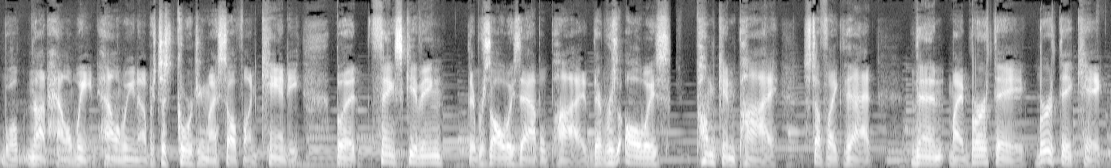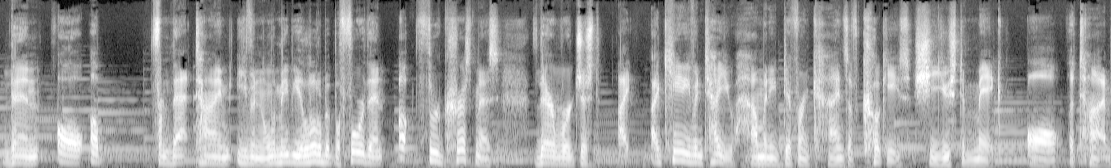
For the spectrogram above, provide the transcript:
well, not Halloween. Halloween, I was just gorging myself on candy. But Thanksgiving, there was always apple pie. There was always pumpkin pie, stuff like that. Then my birthday, birthday cake, then all up from that time, even maybe a little bit before then, up through Christmas, there were just, I, I can't even tell you how many different kinds of cookies she used to make all the time.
